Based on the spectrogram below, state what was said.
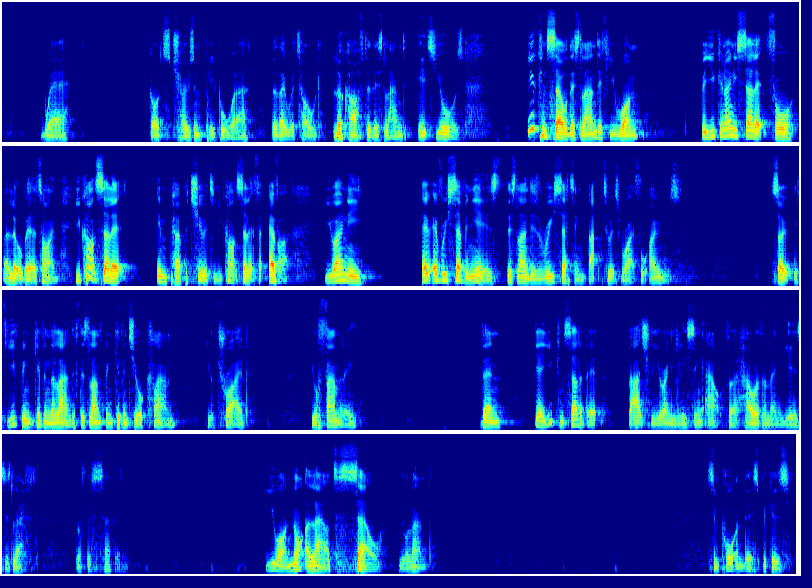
where God's chosen people were, that they were told, look after this land, it's yours. You can sell this land if you want, but you can only sell it for a little bit of time. You can't sell it in perpetuity, you can't sell it forever. You only, every seven years, this land is resetting back to its rightful owners. So if you've been given the land, if this land's been given to your clan, your tribe, your family, then yeah, you can sell a bit, but actually you're only leasing out for however many years is left of the seven. You are not allowed to sell your land. It's important this because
